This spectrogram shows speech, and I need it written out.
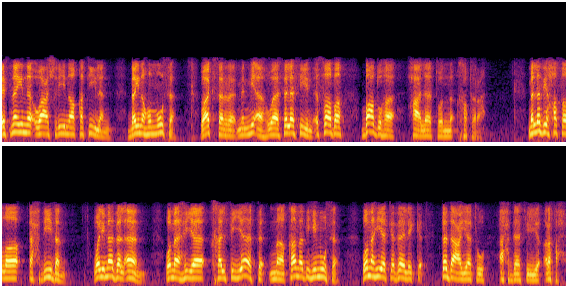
22 قتيلا بينهم موسى وأكثر من 130 إصابة بعضها حالات خطرة. ما الذي حصل تحديدا؟ ولماذا الآن؟ وما هي خلفيات ما قام به موسى؟ وما هي كذلك تداعيات أحداث رفح؟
